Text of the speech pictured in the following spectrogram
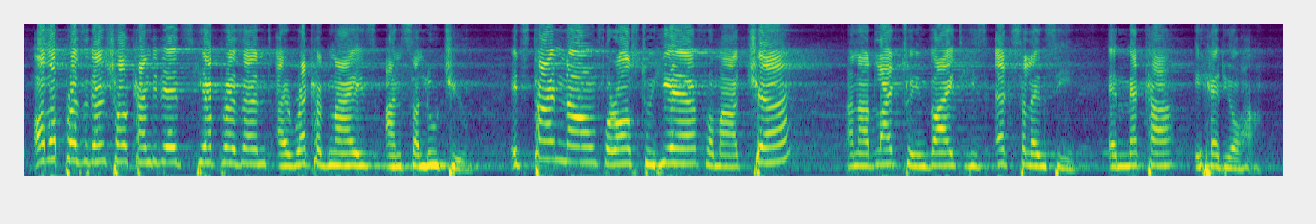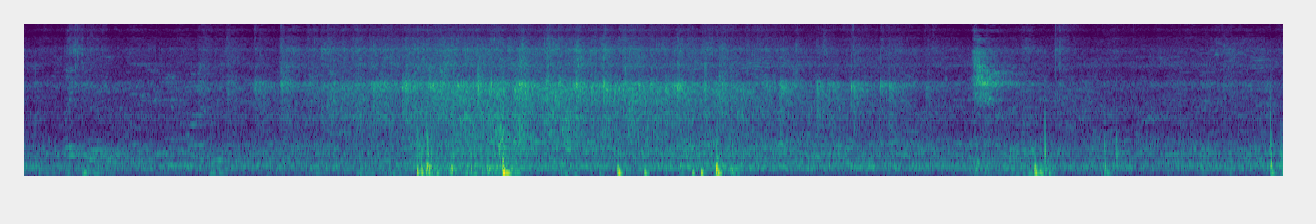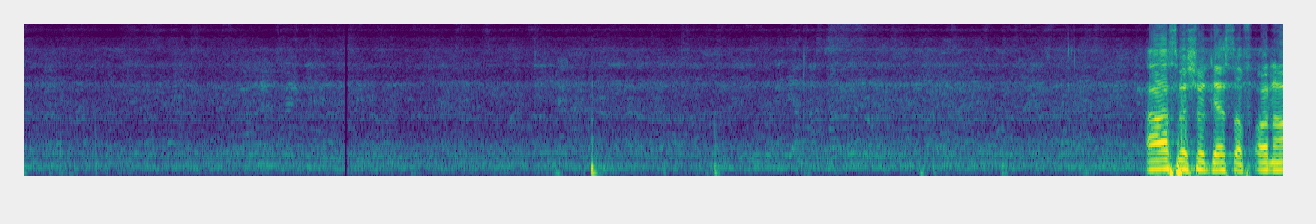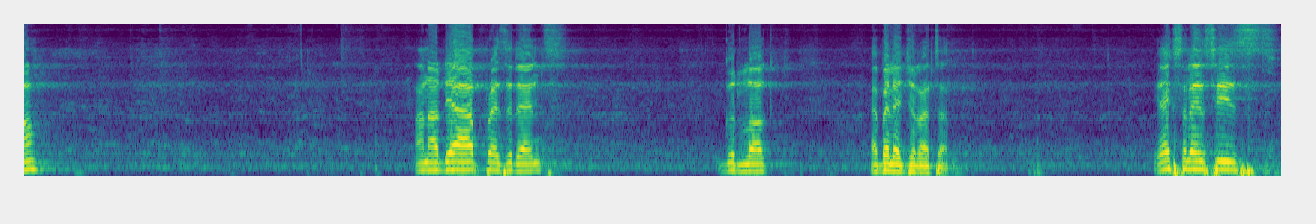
Other presidential candidates here present, I recognize and salute you. It's time now for us to hear from our chair, and I'd like to invite His Excellency Emeka Ihedioha. Our special guest of honor, and our dear President, Goodluck, Ebele Jonathan. Your Excellencies,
